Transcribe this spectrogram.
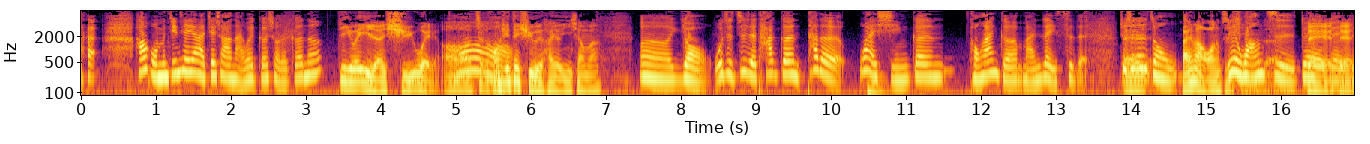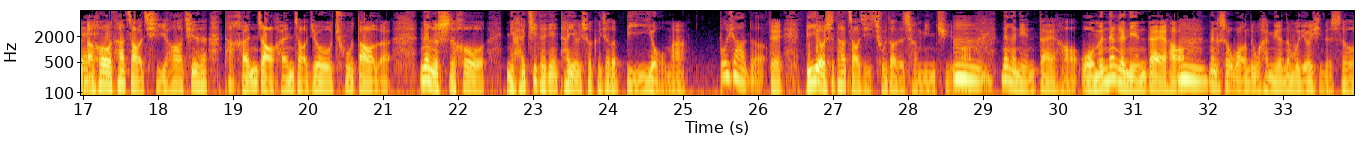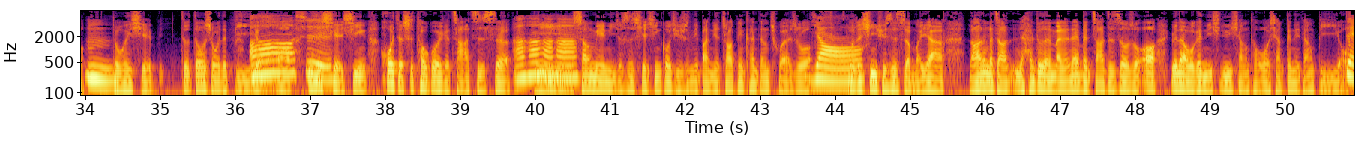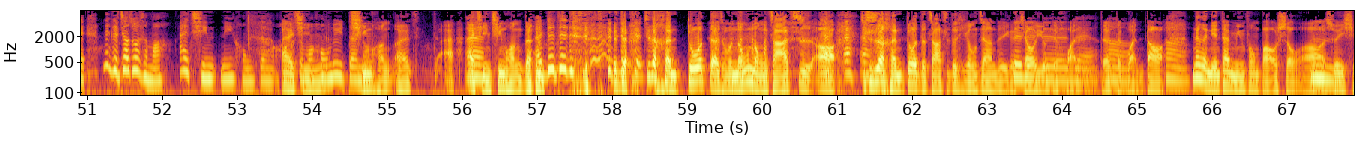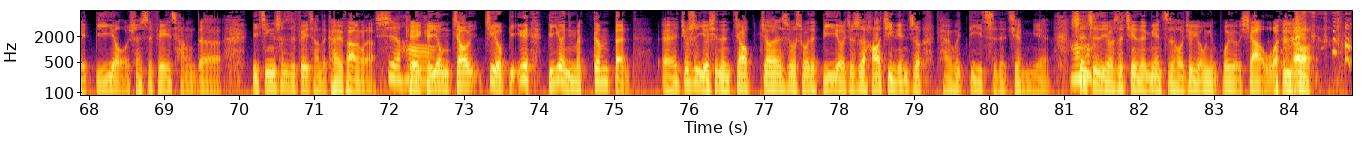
好，我们今天要来介绍哪位歌手的歌呢？第一位艺人徐伟啊，这个黄轩对徐伟还有印象吗？呃，有，我只记得他跟他的外形跟童安格蛮类似的。就是那种白马王子，对王子，对对对。然后他早期哈，其实他很早很早就出道了。那个时候你还记得他有一首歌叫做《笔友》吗？不晓得。对，《笔友》是他早期出道的成名曲哦。那个年代哈，我们那个年代哈，那个时候网络还没有那么流行的时候，嗯，都会写。这都所谓的笔友啊，就是写信，或者是透过一个杂志社，你上面你就是写信过去，是你把你的照片刊登出来说，有我的兴趣是怎么样，然后那个杂很多人买了那本杂志之后说，哦，原来我跟你兴趣相投，我想跟你当笔友。对，那个叫做什么？爱情霓虹灯，爱情红绿灯，青黄呃。爱爱情青黄灯，对对对 对对，就是很多的什么浓浓杂志啊，就是很多的杂志都提供这样的一个交友的环的的管道。那个年代民风保守啊，所以写笔友算是非常的，已经算是非常的开放了。是，可以可以用交既有笔，因为笔友你们根本。呃，就是有些人交交说所谓的笔友，就是好几年之后才会第一次的见面，甚至有时见了面之后就永远不会有下文哦。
